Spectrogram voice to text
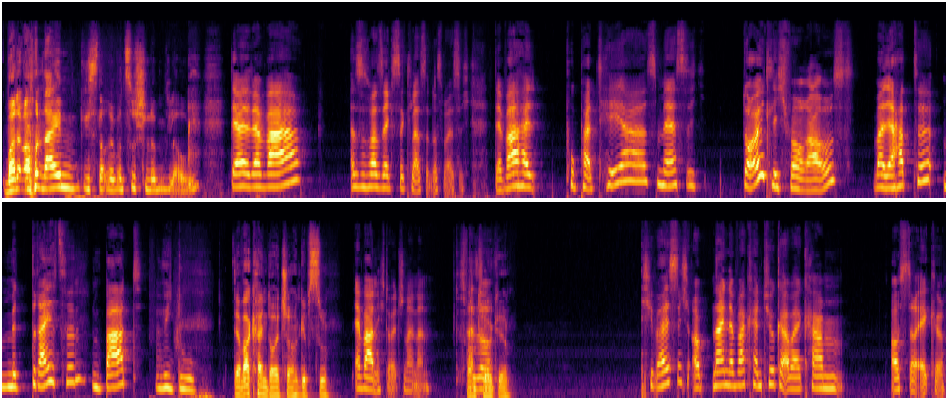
Warte, oh nein, die ist doch immer zu schlimm, glaube ich. Der, der war, also es war sechste Klasse, das weiß ich. Der war halt pubertärsmäßig deutlich voraus, weil er hatte mit 13 einen Bart wie du. Der war kein Deutscher, gibst du. Er war nicht deutsch, nein, nein. Das war ein Also- Türke. Ich weiß nicht, ob. Nein, er war kein Türke, aber er kam aus der Ecke.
